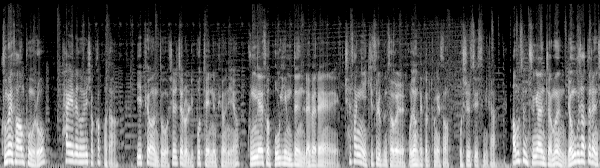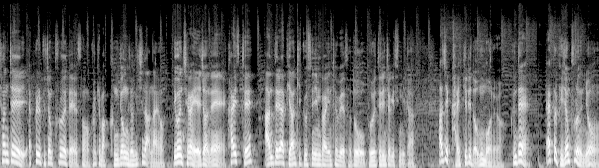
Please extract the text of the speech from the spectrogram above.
구매 사은품으로 타이레놀이 적합하다. 이 표현도 실제로 리포트에 있는 표현이에요. 국내에서 보기 힘든 레벨의 최상위 기술 분석을 고정 댓글을 통해서 보실 수 있습니다. 아무튼 중요한 점은 연구자들은 현재 애플 비전 프로에 대해서 그렇게 막 긍정적이지는 않아요. 이건 제가 예전에 카이스트의 안드레아 비앙키 교수님과 인터뷰에서도 보여드린 적이 있습니다. 아직 갈 길이 너무 멀어요. 근데 애플 비전 프로는요,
